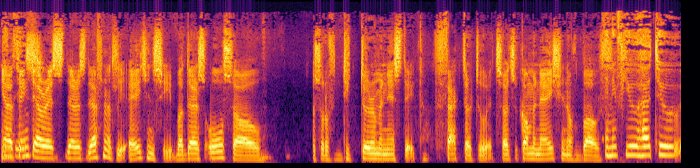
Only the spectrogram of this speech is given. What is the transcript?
yeah i this? think there is there is definitely agency but there's also a sort of deterministic factor to it so it's a combination of both and if you had to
